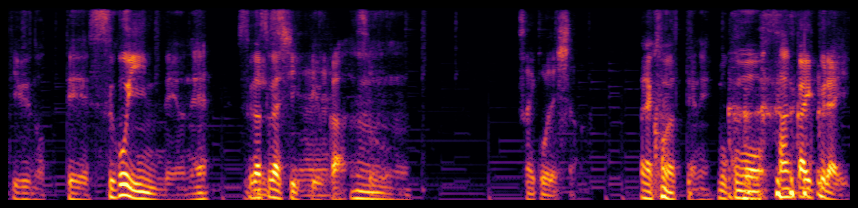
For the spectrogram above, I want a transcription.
ていうのって、すごいいいんだよね。すがすがしいっていうか。いいねうん。最高でした。太鼓だったよね。僕も3回くらい、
